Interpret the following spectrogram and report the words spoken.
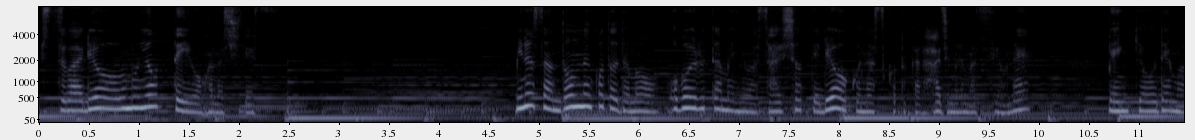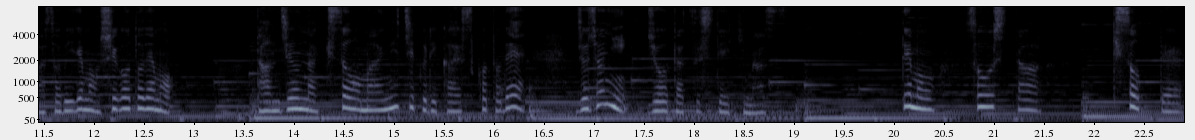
質は量を生むよっていうお話です。皆さんどんなことでも覚えるためには最初って量をこなすことから始めますよね。勉強でも遊びでも仕事でも単純な基礎を毎日繰り返すことで徐々に上達していきます。でもそうした基礎って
